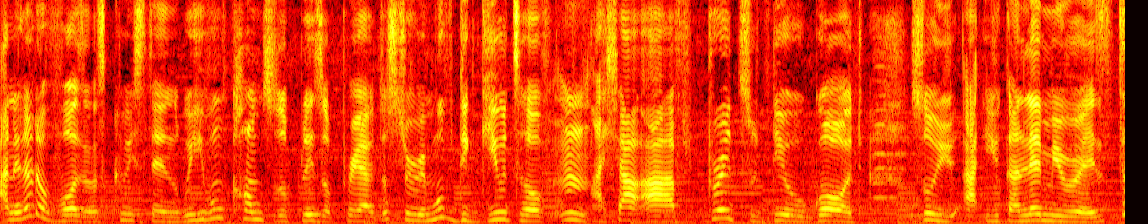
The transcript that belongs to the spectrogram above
And a lot of us as Christians, we even come to the place of prayer just to remove the guilt of, mm, I shall have prayed today, oh God, so you uh, you can let me rest,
